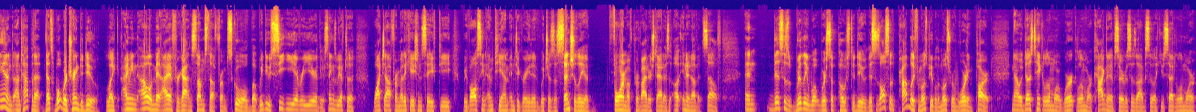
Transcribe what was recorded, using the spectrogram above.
And on top of that, that's what we're trained to do. Like, I mean, I'll admit I have forgotten some stuff from school, but we do CE every year. There's things we have to watch out for medication safety. We've all seen MTM integrated, which is essentially a form of provider status uh, in and of itself. And this is really what we're supposed to do. This is also probably for most people the most rewarding part. Now, it does take a little more work, a little more cognitive services, obviously, like you said, a little more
